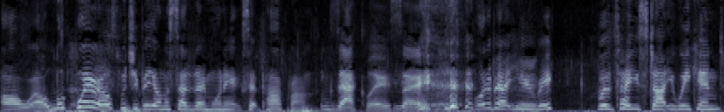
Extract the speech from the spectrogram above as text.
Oh well, look, where else would you be on a Saturday morning except parkrun? Exactly. So. what about you, Rick? What's how you start your weekend?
